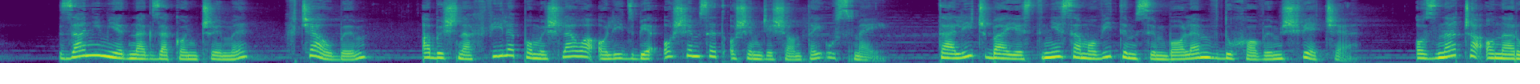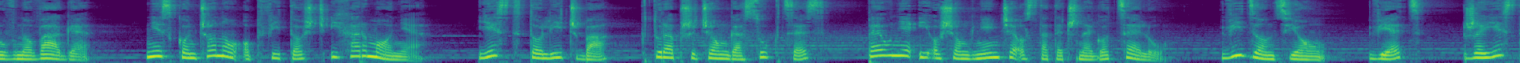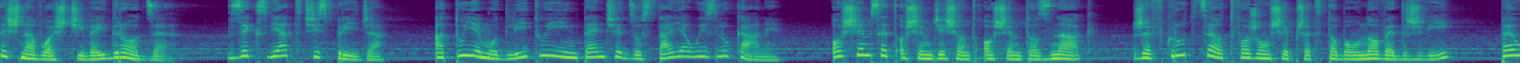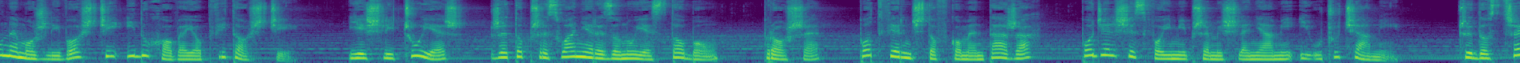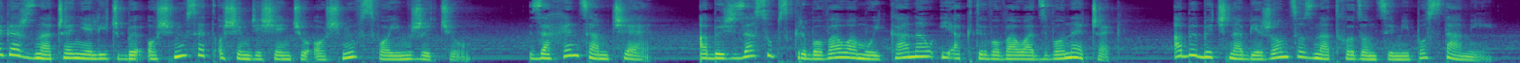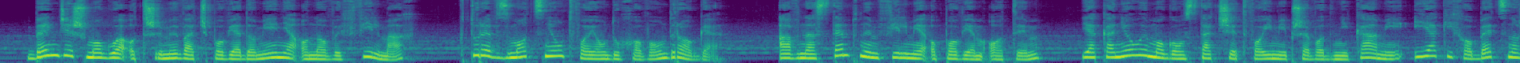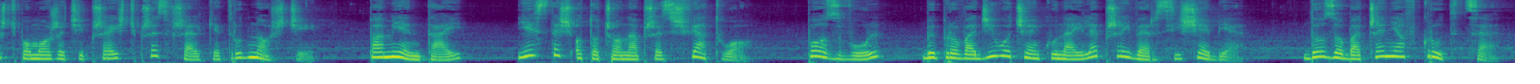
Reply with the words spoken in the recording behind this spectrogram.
Zanim jednak zakończymy, chciałbym, abyś na chwilę pomyślała o liczbie 888. Ta liczba jest niesamowitym symbolem w duchowym świecie. Oznacza ona równowagę, nieskończoną obfitość i harmonię. Jest to liczba, która przyciąga sukces, pełnię i osiągnięcie ostatecznego celu. Widząc ją, wiedz, że jesteś na właściwej drodze. Zexwiat ci spriggia, a tuje modlitwy i intencie zostajały zlukane. 888 to znak, że wkrótce otworzą się przed Tobą nowe drzwi, pełne możliwości i duchowej obfitości. Jeśli czujesz, że to przesłanie rezonuje z Tobą, proszę, potwierdź to w komentarzach, podziel się swoimi przemyśleniami i uczuciami. Czy dostrzegasz znaczenie liczby 888 w swoim życiu? Zachęcam Cię, abyś zasubskrybowała mój kanał i aktywowała dzwoneczek, aby być na bieżąco z nadchodzącymi postami. Będziesz mogła otrzymywać powiadomienia o nowych filmach, które wzmocnią Twoją duchową drogę. A w następnym filmie opowiem o tym, jak anioły mogą stać się Twoimi przewodnikami i jak ich obecność pomoże Ci przejść przez wszelkie trudności. Pamiętaj, jesteś otoczona przez światło. Pozwól, by prowadziło Cię ku najlepszej wersji siebie. Do zobaczenia wkrótce.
